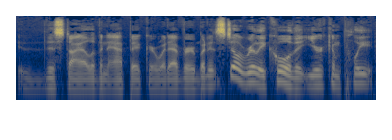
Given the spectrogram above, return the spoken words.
the style of an epic or whatever, but it's still really cool that you're complete.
